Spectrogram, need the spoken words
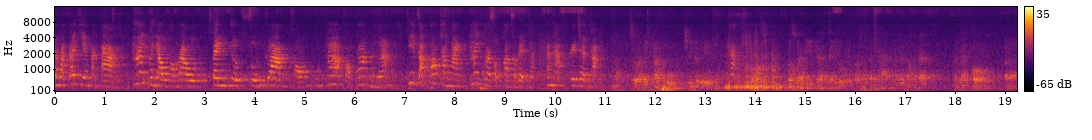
จังหวัดใกล้เคียงต่างๆ ให้พะเยาของเราเป็นจุดศูนย์กลางของคุณภาพของภาคเหนือ ที่จะต้องทำงานให้ประสบความสำเร็จค่ะท่านคะเรียนเชิญค่ะ สวัสดีครับผมชื่อเดชค่ะก็ก็สวัสดีกับนายกและก็ท่านประธานและก็คณะคณะของเอ่อ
